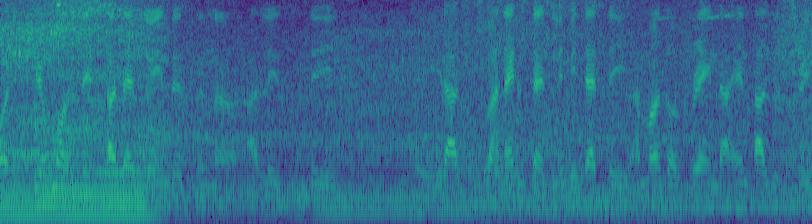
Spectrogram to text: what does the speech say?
for the few months they started doing it has to an extent limited the amount of rain that enters the street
